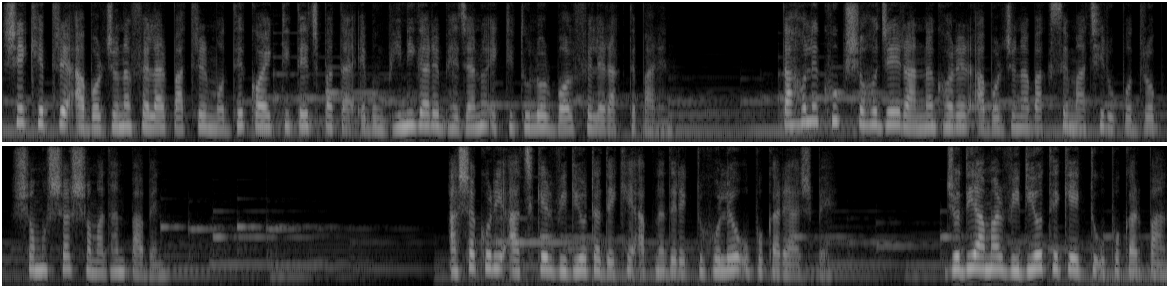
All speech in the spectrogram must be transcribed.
সেক্ষেত্রে আবর্জনা ফেলার পাত্রের মধ্যে কয়েকটি তেজপাতা এবং ভিনিগারে ভেজানো একটি তুলোর বল ফেলে রাখতে পারেন। তাহলে খুব সহজেই রান্নাঘরের আবর্জনা বাক্সে মাছির উপদ্রব সমস্যার সমাধান পাবেন। আশা করি আজকের ভিডিওটা দেখে আপনাদের একটু হলেও উপকারে আসবে। যদি আমার ভিডিও থেকে একটু উপকার পান,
